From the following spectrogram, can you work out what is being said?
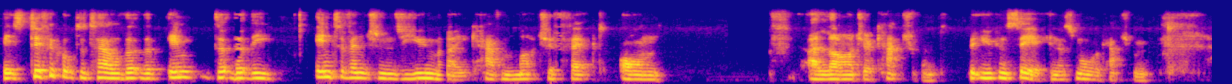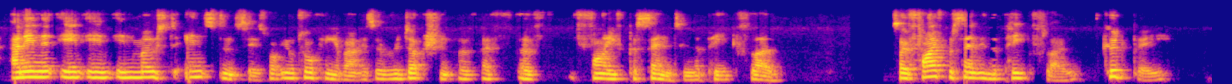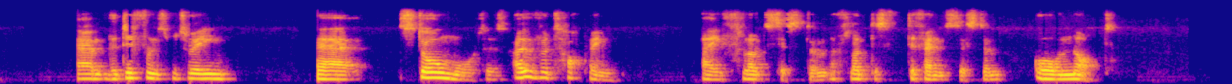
it's difficult to tell that the, in, that, that the interventions you make have much effect on a larger catchment, but you can see it in a smaller catchment. And in in in, in most instances, what you're talking about is a reduction of of five percent in the peak flow. So five percent in the peak flow could be um, the difference between uh, storm waters overtopping a flood system, a flood defence system, or not.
